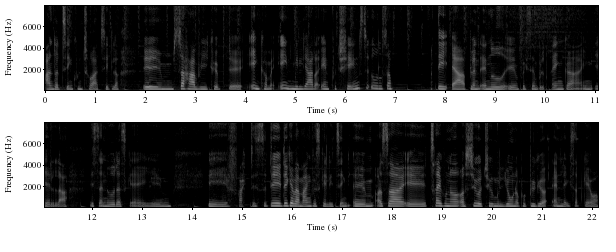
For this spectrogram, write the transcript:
andre ting, kontorartikler. Øhm, så har vi købt øh, 1,1 milliarder ind på tjenesteydelser. Det er blandt andet øh, for eksempel rengøring, eller hvis der er noget, der skal... Øh, øh, fragtes. Så det, det kan være mange forskellige ting. Øh, og så øh, 327 millioner på bygge- og anlægsopgaver.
